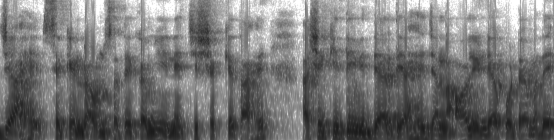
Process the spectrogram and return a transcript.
जे आहे सेकंड राऊंडचं ते कमी येण्याची शक्यता आहे. असे किती विद्यार्थी आहेत ज्यांना ऑल इंडिया कोट्यामध्ये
